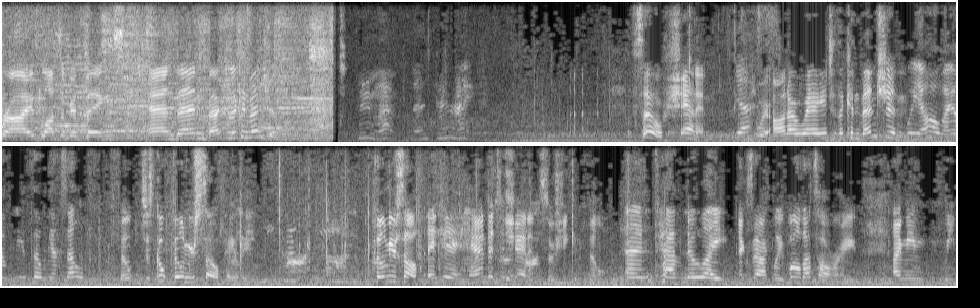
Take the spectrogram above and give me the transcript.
fries, lots of good things, and then back to the convention. So, Shannon, Yes. we're on our way to the convention. We are. Why don't you film yourself? Film, just go film yourself, Hayley. Film yourself, aka hand it to Shannon so she can film. And have no light. Exactly. Well, that's all right. I mean, we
